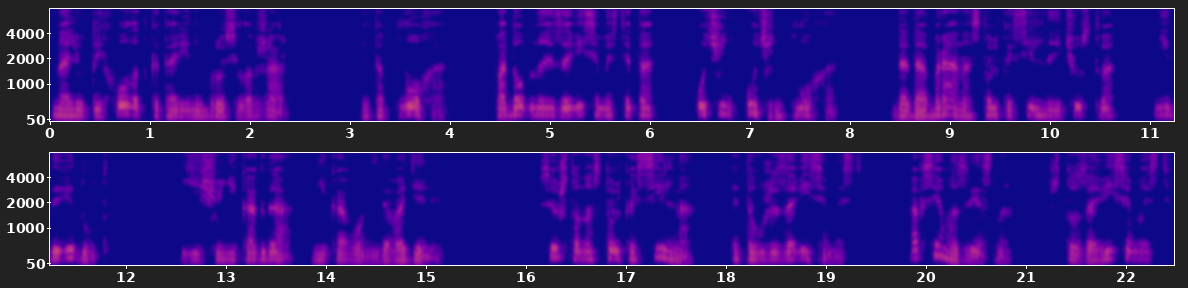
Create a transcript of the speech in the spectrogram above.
на лютый холод, Катарину бросила в жар. Это плохо. Подобная зависимость – это очень-очень плохо. До добра настолько сильные чувства не доведут еще никогда никого не доводили. Все, что настолько сильно, это уже зависимость, а всем известно, что зависимость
